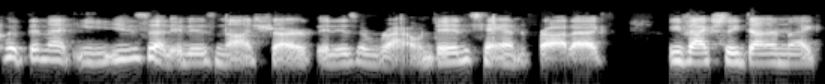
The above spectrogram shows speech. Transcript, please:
put them at ease that it is not sharp. It is a rounded sand product. We've actually done like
